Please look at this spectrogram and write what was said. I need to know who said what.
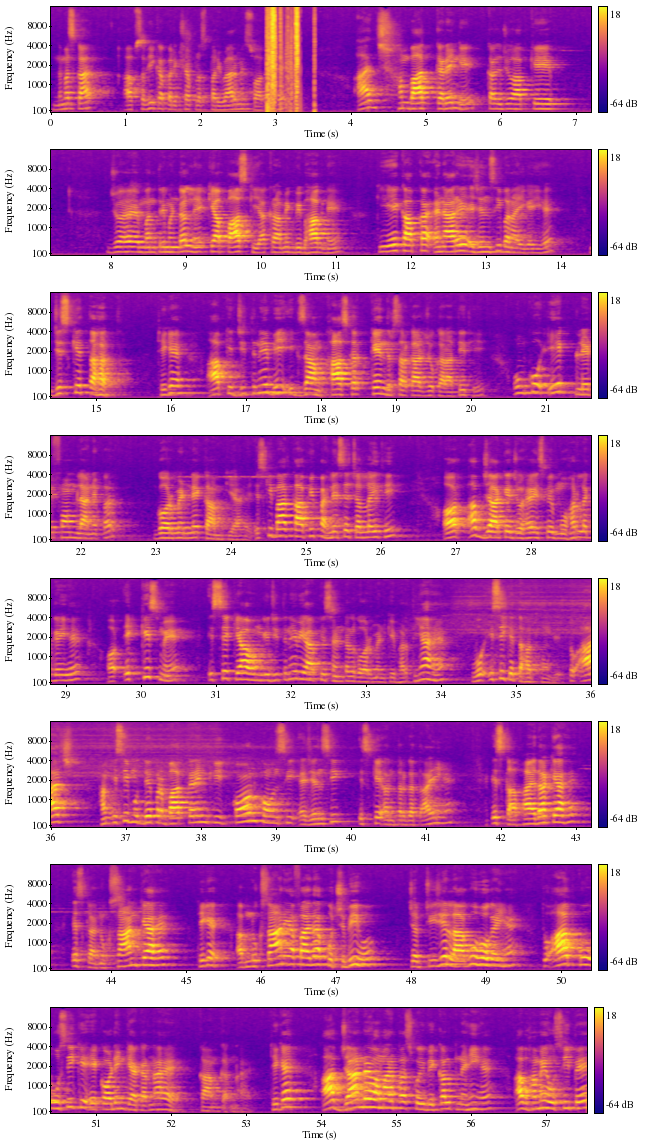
Speaker 1: नमस्कार, आप सभी का परीक्षा प्लस परिवार में स्वागत है। आज हम बात करेंगे कल जो आपके, जो है मंत्रिमंडल ने क्या पास किया, क्रामिक विभाग ने, कि एक आपका एनआरए एजेंसी बनाई गई है, जिसके तहत, ठीक है, आपके जितने भी एग्ज़ाम, खासकर केंद्र सरकार जो कराती थी, उनको एक प्लेटफॉर्म लाने पर गवर्नमेंट ने काम किया है। इसकी बात काफ़ी पहले से चल रही थी, और अब जाके जो है इस पर मोहर लग गई है। और 21 में इससे क्या होंगी? जितने भी आपकी सेंट्रल गवर्नमेंट की भर्तियाँ हैं, वो इसी के तहत होंगी। तो आज हम इसी मुद्दे पर बात करेंगे कि कौन कौन सी एजेंसी इसके अंतर्गत आई हैं। इसका फ़ायदा क्या है? इसका नुकसान क्या है? ठीक है? अब नुकसान या फ़ायदा कुछ भी हो, जब चीज़ें लागू हो गई हैं तो आपको उसी के अकॉर्डिंग क्या करना है? काम करना है। ठीक है? आप जान रहे हो हमारे पास कोई विकल्प नहीं है। अब हमें उसी पे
